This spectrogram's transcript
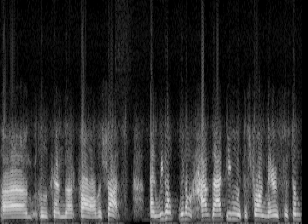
um, who can uh, call all the shots. And we don't we don't have that even with the strong mayor system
